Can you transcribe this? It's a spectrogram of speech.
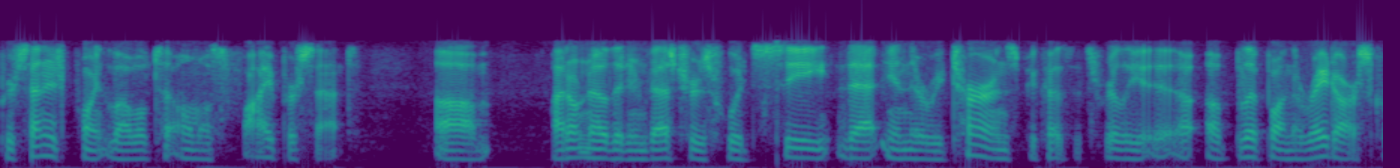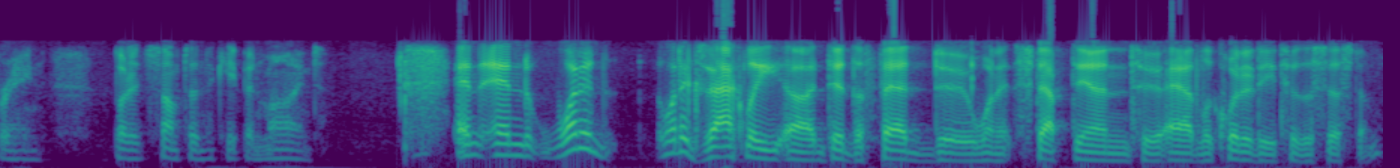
percentage point level to almost 5 percent. Um, I don't know that investors would see that in their returns because it's really a, a blip on the radar screen, but it's something to keep in mind. And and what did what exactly uh, did the Fed do when it stepped in to add liquidity to the system?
